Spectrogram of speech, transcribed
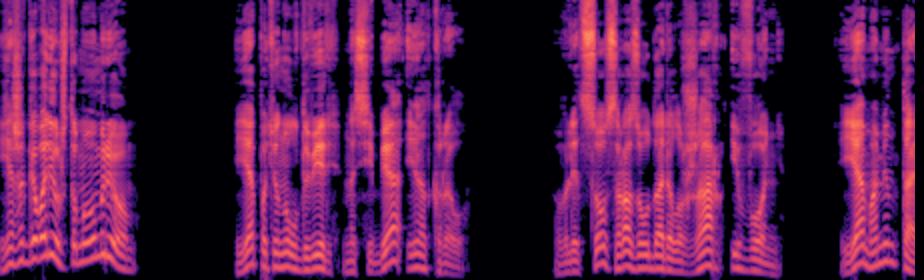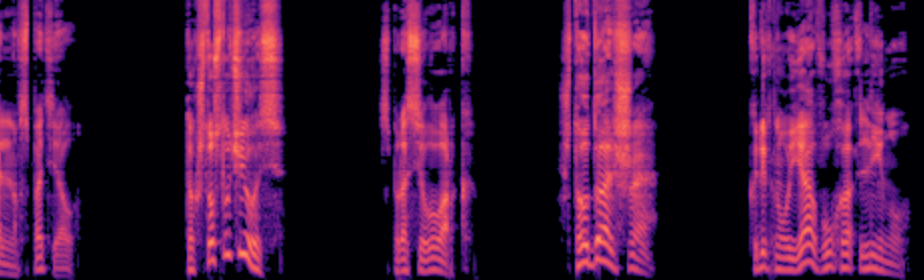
Я же говорил, что мы умрем!» Я потянул дверь на себя и открыл. В лицо сразу ударил жар и вонь. Я моментально вспотел. — Так что случилось? — спросил Варк. — Что дальше? — крикнул я в ухо Лину.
